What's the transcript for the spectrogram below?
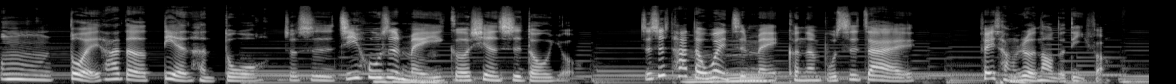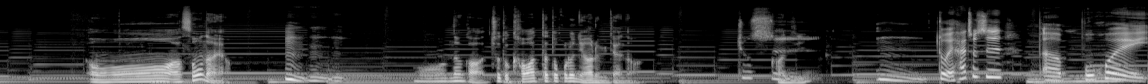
嗯，对，它的店很多，就是几乎是每一个县市都有，只是它的位置没、可能不是在非常热闹的地方。ああ、そうなんや。嗯嗯嗯，あーなんかちょっと変わったところにあるみたいな就是感じ。嗯，对，它就是呃不会，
